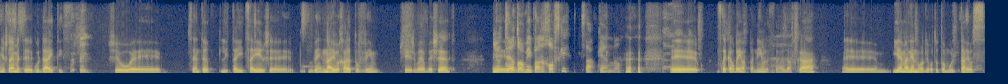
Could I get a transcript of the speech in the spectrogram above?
יש להם את אה, גודייטיס, שהוא סנטר ליטאי צעיר שבעיניי הוא אחד הטובים שיש ביבשת. יותר טוב מפרחובסקי? סתם, כן, לא. משחק הרבה עם הפנים לסל דווקא. אה, יהיה מעניין מאוד לראות אותו מול טיוס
